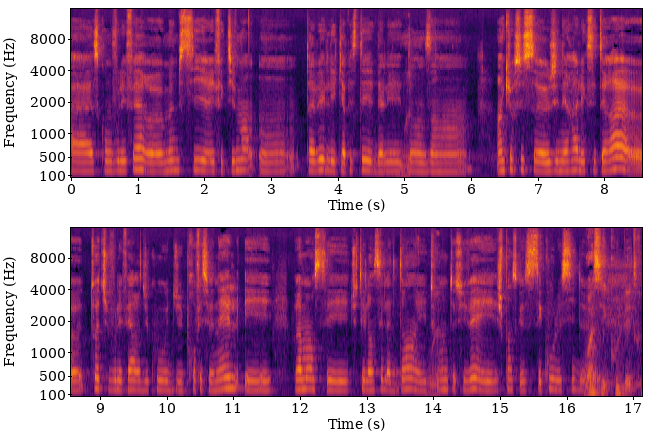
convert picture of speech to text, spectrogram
à ce qu'on voulait faire, euh, même si effectivement on avait les capacités d'aller dans un, un, cursus euh, général, etc. Euh, toi, tu voulais faire du coup du professionnel et vraiment, c'est, tu t'es lancé là-dedans et tout le monde te suivait et je pense que c'est cool aussi de. Ouais, c'est cool d'être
